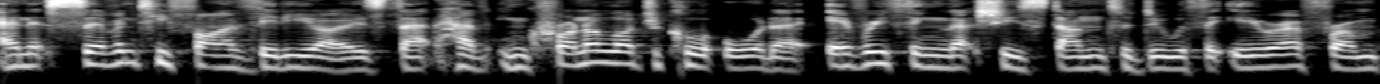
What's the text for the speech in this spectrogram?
And it's 75 videos that have, in chronological order, everything that she's done to do with the era from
